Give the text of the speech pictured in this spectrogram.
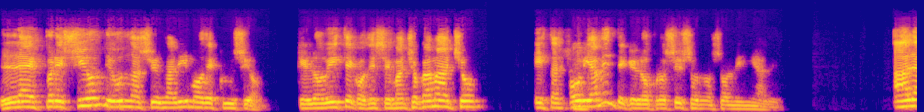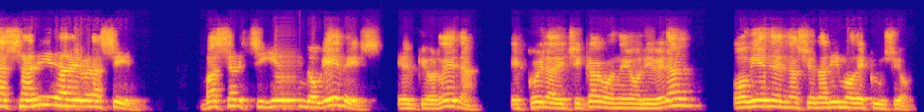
la expresión de un nacionalismo de exclusión, que lo viste con ese macho camacho. Obviamente que los procesos no son lineales. A la salida de Brasil, ¿va a ser siguiendo Guedes el que ordena Escuela de Chicago neoliberal o viene el nacionalismo de exclusión?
